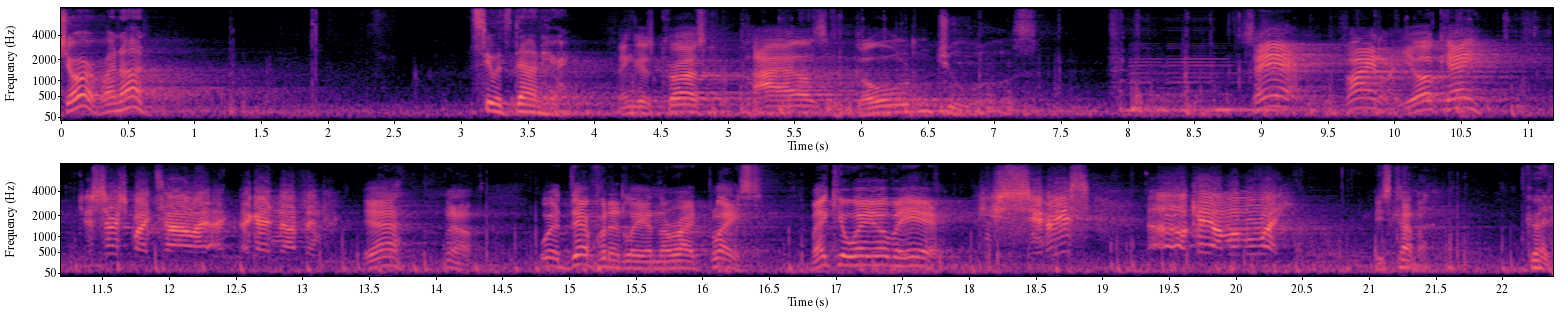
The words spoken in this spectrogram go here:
Sure. Why not? Let's see what's down here. Fingers crossed for piles of gold and jewels. Sam, finally, you okay? Just searched my town. I, I got nothing. Yeah? Well, we're definitely in the right place. Make your way over here. Are You serious? Uh, okay, I'm on my way. He's coming. Good.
